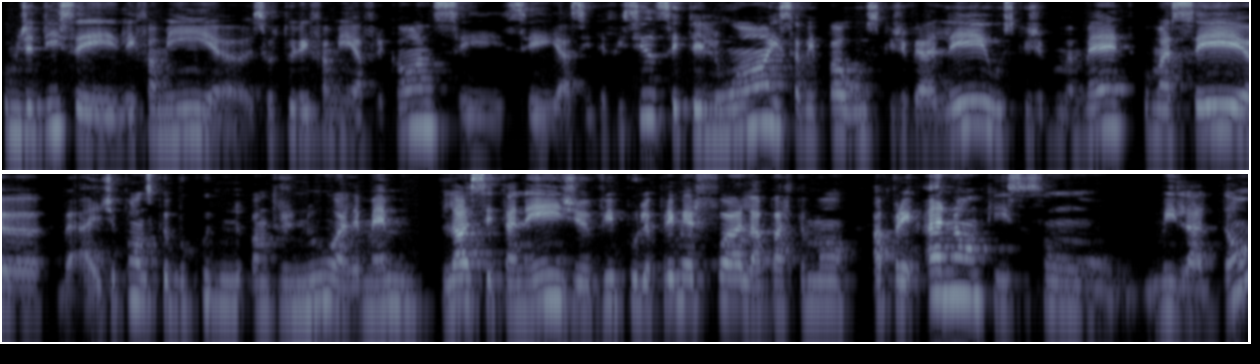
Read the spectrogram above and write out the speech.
Comme je dis, c'est les familles, euh, surtout les familles africaines, c'est assez difficile. C'était loin, ils ne savaient pas où est-ce que je vais aller, où est-ce que je vais me mettre. Commencer, euh, ben, je pense que beaucoup d'entre nous, même là cette année, je vis pour la première fois l'appartement après un an qu'ils se sont mis là-dedans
